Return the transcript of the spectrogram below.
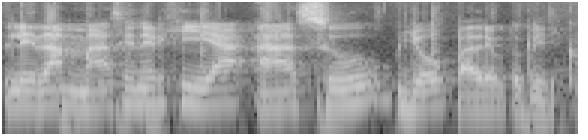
le da más energía a su yo padre autocrítico?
